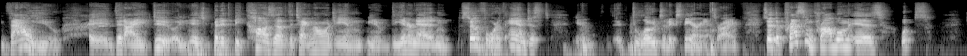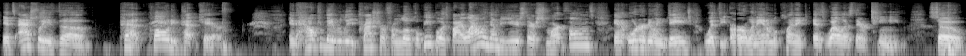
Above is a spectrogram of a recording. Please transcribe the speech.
value uh, that I do. It's, but it's because of the technology and you know the internet and so forth, and just you know, loads of experience, right? So the pressing problem is, whoops, it's actually the pet, quality pet care. And how can they relieve pressure from local people? It's by allowing them to use their smartphones in order to engage with the Irwin Animal Clinic as well as their team. So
